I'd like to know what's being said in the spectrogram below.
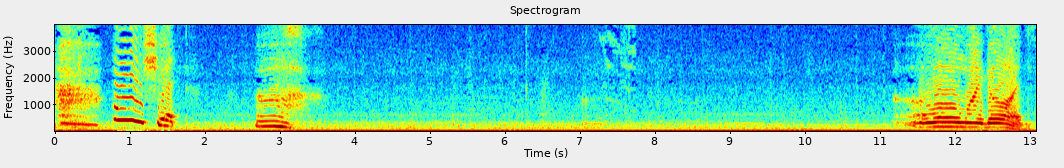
Holy shit! Oh. Oh my god.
